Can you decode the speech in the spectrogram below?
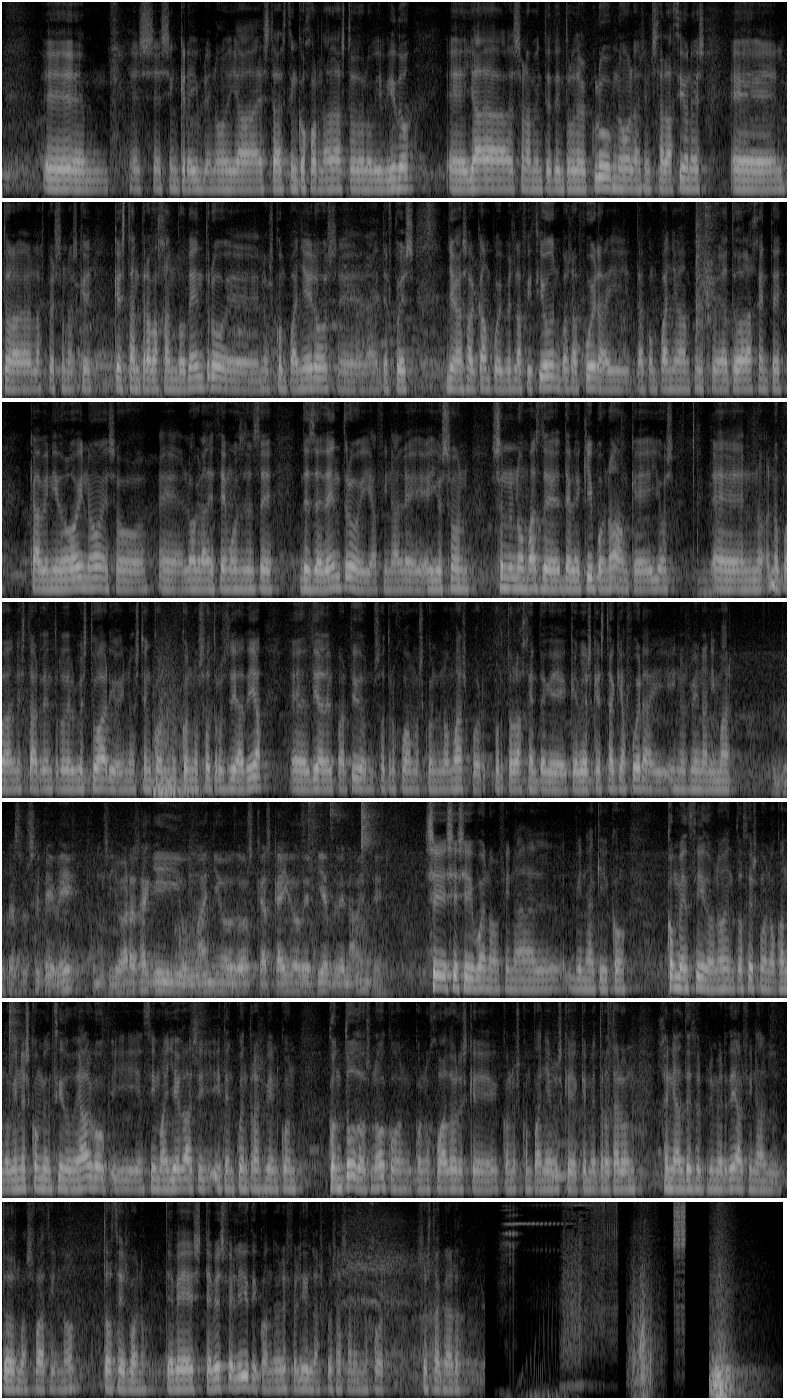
Eh, es, es, increíble, ¿no? ya estas cinco jornadas, todo lo vivido eh, ya solamente dentro del club, ¿no? las instalaciones, eh, todas las personas que, que, están trabajando dentro, eh, los compañeros, eh, después llegas al campo y ves la afición, vas afuera y te acompañan pues, a toda la gente que ha venido hoy, ¿no? eso eh, lo agradecemos desde, desde dentro y al final eh, ellos son, son uno más de, del equipo, ¿no? aunque ellos eh, no, no, puedan estar dentro del vestuario y no estén con, con, nosotros día a día, el día del partido nosotros jugamos con uno más por, por toda la gente que, que, ves que está aquí afuera y, y, nos viene a animar. En tu caso se te ve como si llevaras aquí un año o dos que has caído de pie plenamente. Sí, sí, sí, bueno, al final vine aquí con convencido, ¿no? Entonces, bueno, cuando vienes convencido de algo y encima llegas y, te encuentras bien con, con todos, ¿no? Con, con, los jugadores, que, con los compañeros que, que, me trataron genial desde el primer día, al final todo es más fácil, ¿no? Entonces, bueno, te ves, te ves feliz y cuando eres feliz las cosas salen mejor, eso está claro.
